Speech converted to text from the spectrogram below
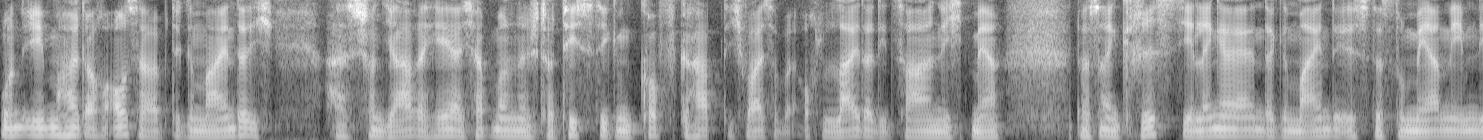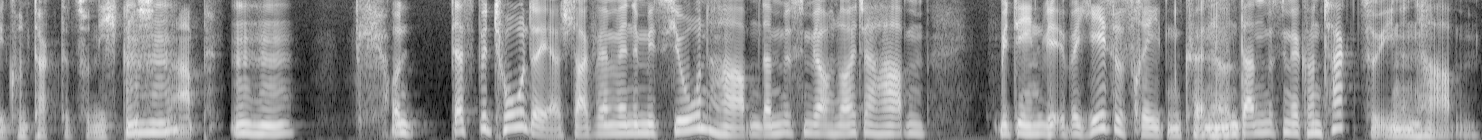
und eben halt auch außerhalb der Gemeinde. Ich, das ah, ist schon Jahre her, ich habe mal eine Statistik im Kopf gehabt, ich weiß aber auch leider die Zahlen nicht mehr, dass ein Christ, je länger er in der Gemeinde ist, desto mehr nehmen die Kontakte zu Nichtchristen mhm. ab. Mhm. Und das betont er ja stark. Wenn wir eine Mission haben, dann müssen wir auch Leute haben, mit denen wir über Jesus reden können. Mhm. Und dann müssen wir Kontakt zu ihnen haben.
